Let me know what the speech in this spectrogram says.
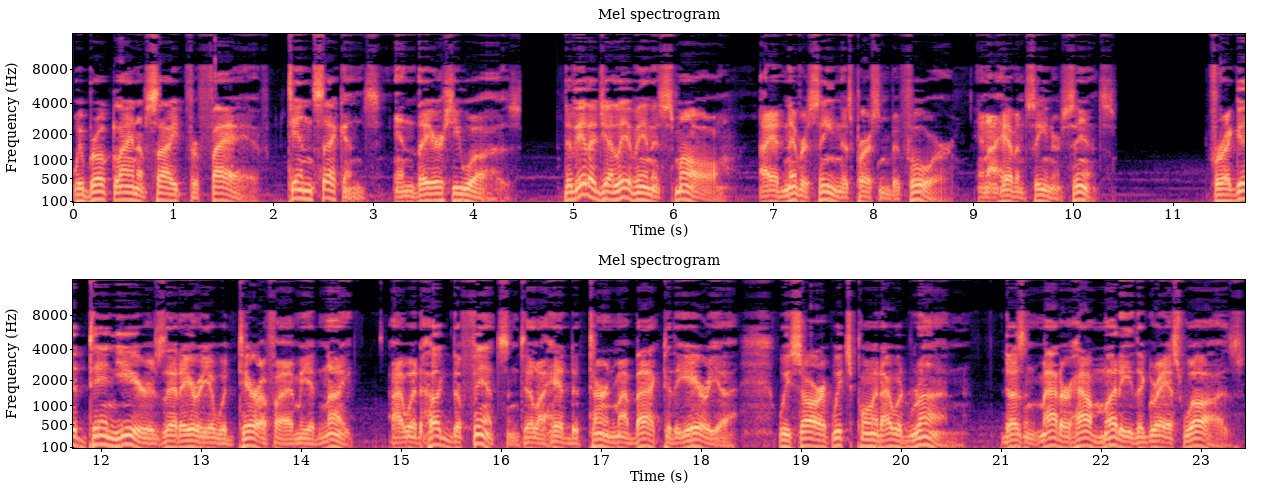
We broke line of sight for five, Ten seconds, and there she was. The village I live in is small. I had never seen this person before, and I haven't seen her since. For a good ten years, that area would terrify me at night. I would hug the fence until I had to turn my back to the area. We saw at which point I would run. Doesn't matter how muddy the grass was.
